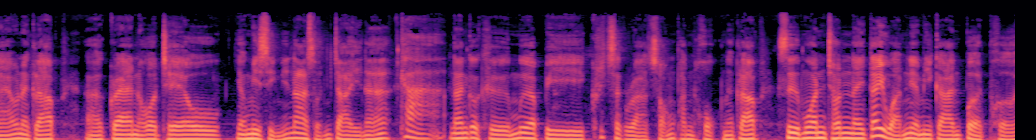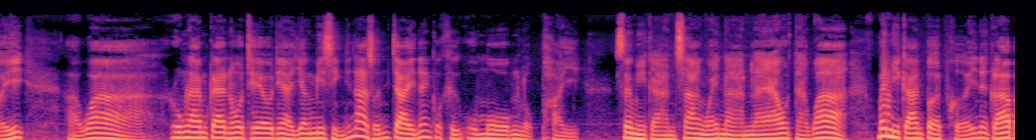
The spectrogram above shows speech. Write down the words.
แล้วนะครับ Grand Hotel ยังมีสิ่งที่น่าสนใจนะฮะนั่นก็คือเมื่อปีคริสต์ศักราช 2006 นะครับ สื่อมวลชนในไต้หวันเนี่ยมีการเปิดเผยว่าโรงแรม Grand Hotel เนี่ยยังมีสิ่งที่น่าสนใจนั่นก็คืออุโมงค์หลบภัย ซึ่งมีการสร้างไว้นานแล้ว แต่ว่าไม่มีการเปิดเผยนะครับ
